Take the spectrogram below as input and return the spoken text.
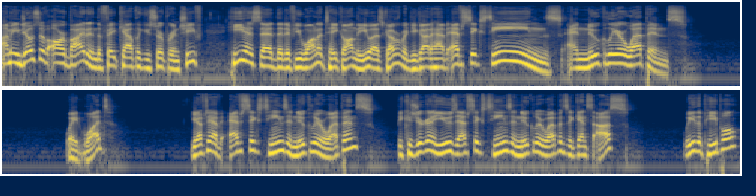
I mean, Joseph R. Biden, the fake Catholic usurper in chief, he has said that if you want to take on the U.S. government, you got to have F 16s and nuclear weapons. Wait, what? You have to have F 16s and nuclear weapons? Because you're going to use F 16s and nuclear weapons against us? We the people?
